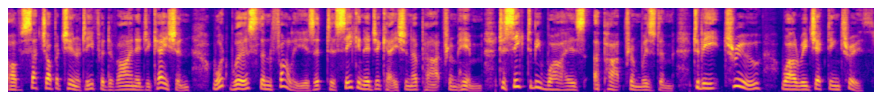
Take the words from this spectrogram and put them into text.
of such opportunity for divine education, what worse than folly is it to seek an education apart from him, to seek to be wise apart from wisdom, to be true while rejecting truth,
